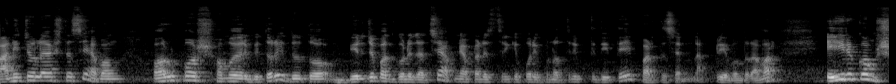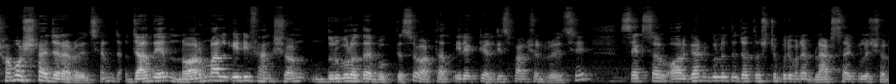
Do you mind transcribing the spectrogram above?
পানি চলে আসতেছে এবং অল্প সময়ের ভিতরেই দ্রুত বীর্যপাত ঘটে যাচ্ছে। আপনি আপনার স্ত্রীকে পরিপূর্ণ তৃপ্তি দিতে পারতেছেন না, প্রিয় বন্ধুরা আমার। এইরকম সমস্যায় যারা রয়েছেন, যাদের নর্মাল ইডি ফাংশন দুর্বলতায় ভুগতেছে, অর্থাৎ ইরেকটিয়াল ডিসফাংশন রয়েছে। সেক্সুয়াল অর্গানগুলোতে যথেষ্ট পরিমাণে ব্লাড সার্কুলেশন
